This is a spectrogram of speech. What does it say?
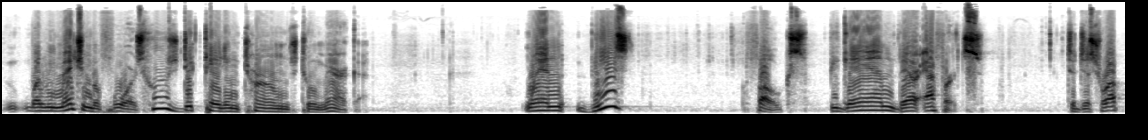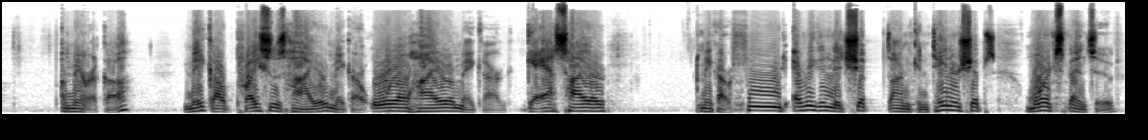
what we mentioned before is who's dictating terms to America. When these folks began their efforts to disrupt America, make our prices higher, make our oil higher, make our gas higher, make our food, everything that's shipped on container ships more expensive.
